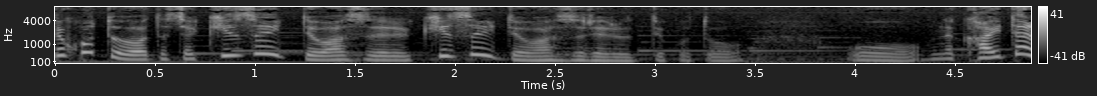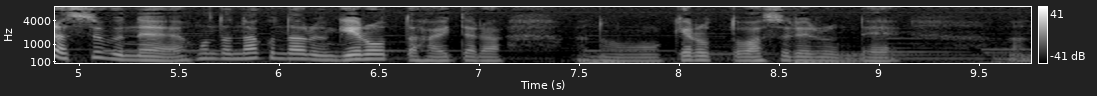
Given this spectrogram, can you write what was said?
ってことは私は気づいて忘れる気づいて忘れるってことを、ね、書いたらすぐね本当なくなるゲロッと吐いたらあのゲロッと忘れるんであの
